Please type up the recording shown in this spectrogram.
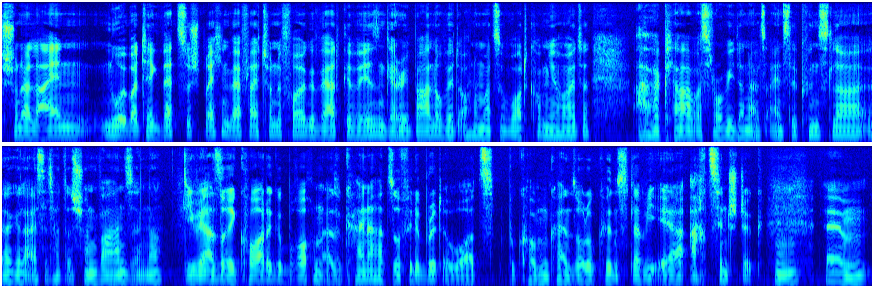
schon allein nur über Take That zu sprechen, wäre vielleicht schon eine Folge wert gewesen. Gary Barlow wird auch nochmal zu Wort kommen hier heute. Aber klar, was Robbie dann als Einzelkünstler äh, geleistet hat, ist schon Wahnsinn. Ne? Diverse Rekorde gebrochen. Also keiner hat so viele Brit Awards bekommen, kein Solokünstler wie er. 18 Stück. Mhm. Ähm,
